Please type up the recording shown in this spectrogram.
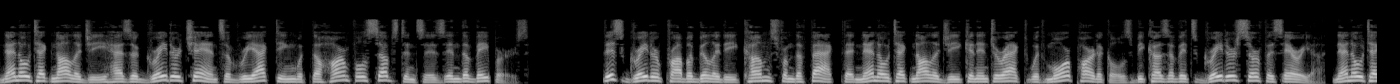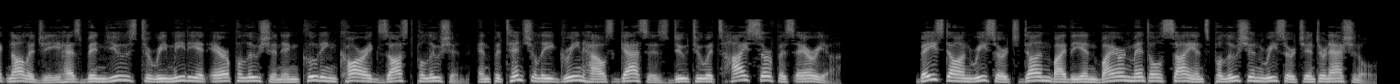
nanotechnology has a greater chance of reacting with the harmful substances in the vapors. This greater probability comes from the fact that nanotechnology can interact with more particles because of its greater surface area. Nanotechnology has been used to remediate air pollution, including car exhaust pollution, and potentially greenhouse gases due to its high surface area. Based on research done by the Environmental Science Pollution Research International,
